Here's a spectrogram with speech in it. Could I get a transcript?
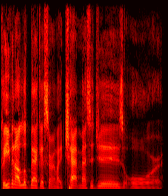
cause even I look back at certain like chat messages or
